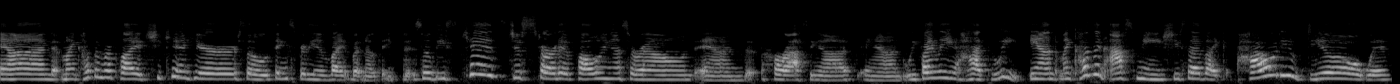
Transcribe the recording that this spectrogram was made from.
And my cousin replied, She can't hear, so thanks for the invite, but no thank you. So these kids just started following us around and harassing us, and we finally had to leave. And my cousin asked me, She said, like, how do you deal with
